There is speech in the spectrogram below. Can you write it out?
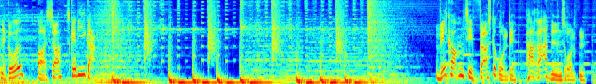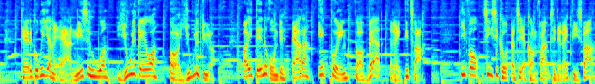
Tiden er gået, og så skal vi i gang. Velkommen til første runde, Paratvidensrunden. Kategorierne er nissehuer, julegaver og juledyr. Og i denne runde er der et point for hvert rigtigt svar. I får 10 sekunder til at komme frem til det rigtige svar,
